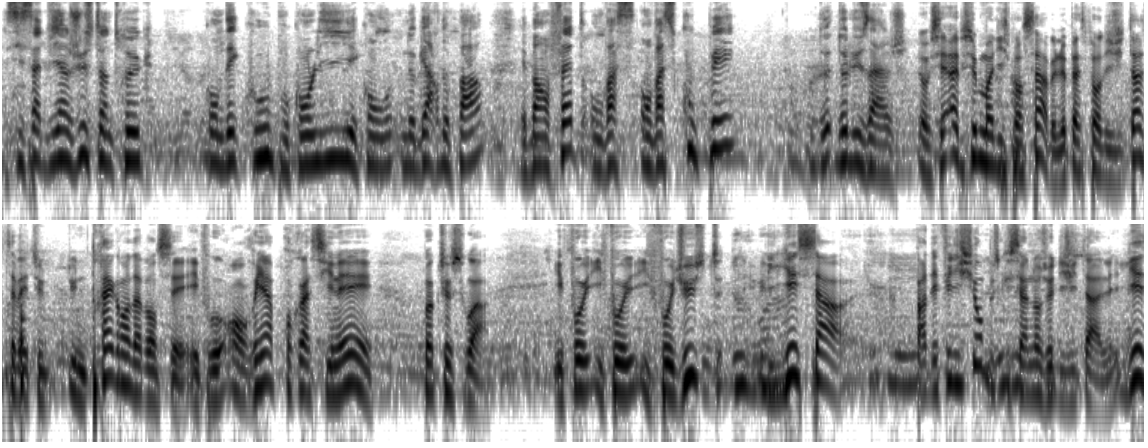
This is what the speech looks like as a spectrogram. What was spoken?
si ça devient juste un truc qu'on découpe ou qu'on lit et qu'on ne garde pas, et eh ben en fait, on va, on va se couper de, l'usage. C'est absolument indispensable. Le passeport digital, ça va être une, très grande avancée. Il faut en rien procrastiner quoi que ce soit. Il faut, juste lier ça par définition, puisque c'est un enjeu digital, lier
